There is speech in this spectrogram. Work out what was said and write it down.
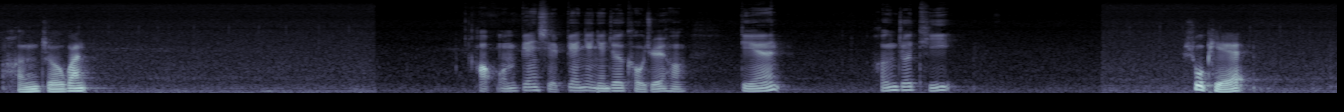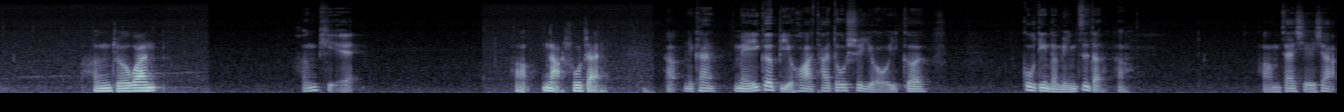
横折弯。好，我们边写边念念这个口诀哈，点。横折提，竖撇，横折弯，横撇。好，捺舒展。好，你看每一个笔画它都是有一个固定的名字的啊。好，我们再写一下：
